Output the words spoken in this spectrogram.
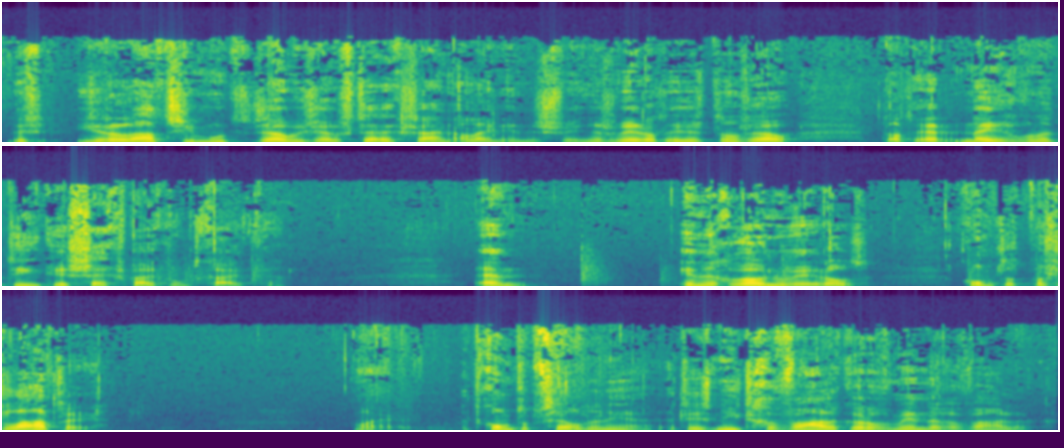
Dus je relatie moet sowieso sterk zijn. Alleen in de swingerswereld is het dan zo dat er 9 van de 10 keer seks bij komt kijken. En in de gewone wereld komt dat pas later. Maar het komt op hetzelfde neer. Het is niet gevaarlijker of minder gevaarlijk.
